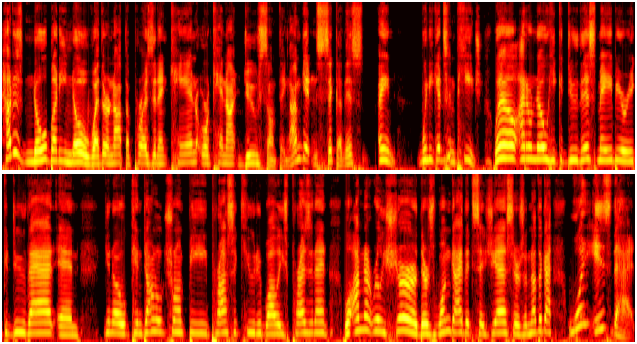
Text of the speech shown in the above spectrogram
How does nobody know whether or not the president can or cannot do something? I'm getting sick of this. I mean, when he gets impeached, well, I don't know, he could do this maybe or he could do that and you know, can Donald Trump be prosecuted while he's president? Well, I'm not really sure. There's one guy that says yes, there's another guy. What is that?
